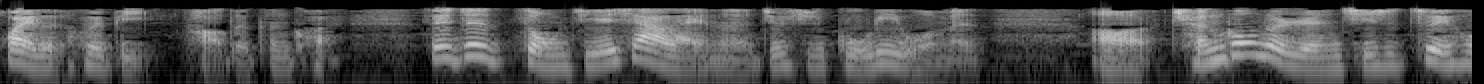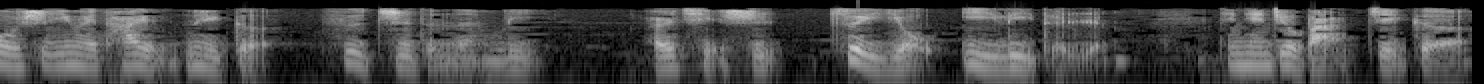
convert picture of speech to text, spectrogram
坏的会比好的更快。所以这总结下来呢，就是鼓励我们。啊，成功的人其实最后是因为他有那个自制的能力，而且是最有毅力的人。今天就把这个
